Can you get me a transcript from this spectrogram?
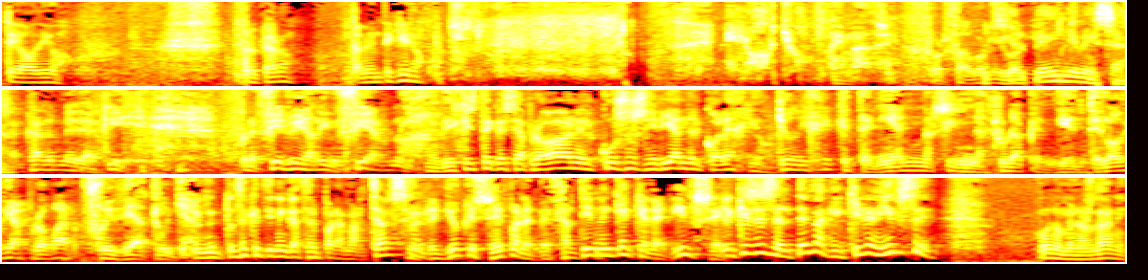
Te odio. Pero claro, también te quiero. Por favor, Le golpea y le besa. Sacarme de aquí. Prefiero ir al infierno. Me dijiste que si aprobaban el curso se irían del colegio. Yo dije que tenían una asignatura pendiente. Lo de aprobar fue idea tuya. Entonces, ¿qué tienen que hacer para marcharse? Pero yo qué sé, para empezar tienen que querer irse. Es que ese es el tema, que quieren irse. Bueno, menos Dani.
